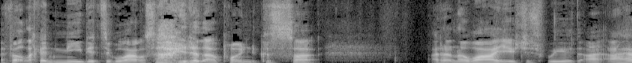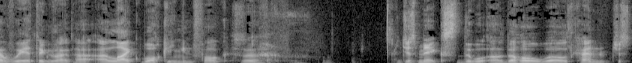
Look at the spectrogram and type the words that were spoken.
I felt like I needed to go outside at that point because I, I don't know why. It's just weird. I I have weird things like that. I like walking in fog, so it just makes the the whole world kind of just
